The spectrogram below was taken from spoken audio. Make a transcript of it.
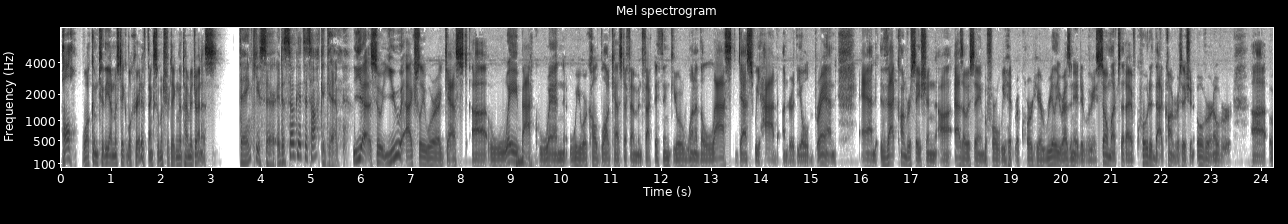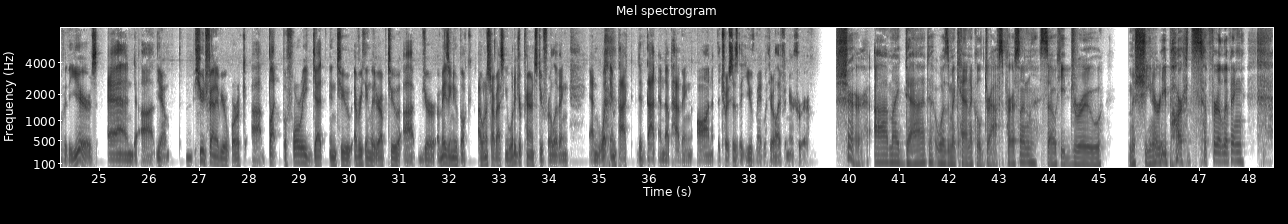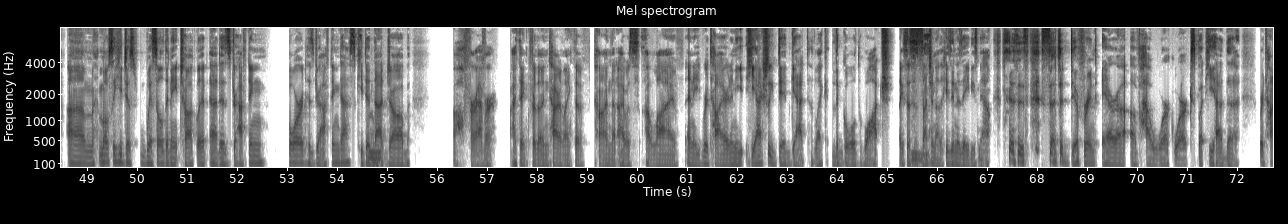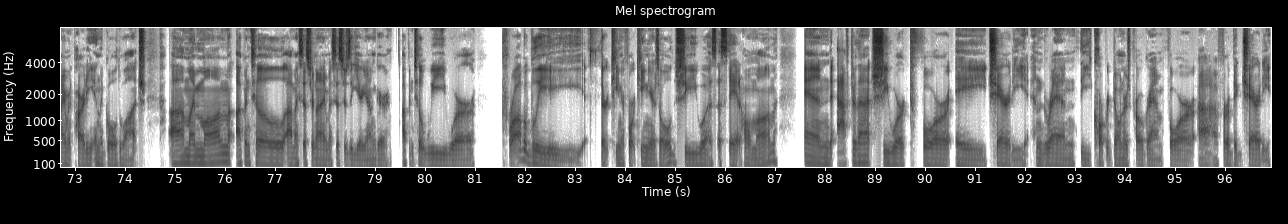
Paul, welcome to the Unmistakable Creative. Thanks so much for taking the time to join us. Thank you, sir. It is so good to talk again. Yeah, so you actually were a guest uh, way back when we were called Blogcast FM. In fact, I think you were one of the last guests we had under the old brand. And that conversation, uh, as I was saying before we hit record here, really resonated with me so much that I have quoted that conversation over and over uh, over the years. And, uh, you know, huge fan of your work. Uh, but before we get into everything that you're up to, uh, your amazing new book, I want to start by asking you, what did your parents do for a living? And what impact did that end up having on the choices that you've made with your life and your career? Sure. Uh, my dad was a mechanical drafts person, so he drew machinery parts for a living. Um, mostly he just whistled and ate chocolate at his drafting board, his drafting desk. He did mm-hmm. that job oh, forever. I think for the entire length of time that I was alive and he retired and he, he actually did get like the gold watch. Like this mm-hmm. is such another, he's in his eighties now. this is such a different era of how work works, but he had the retirement party in the gold watch. Uh, my mom, up until uh, my sister and I, my sister's a year younger, up until we were probably 13 or 14 years old, she was a stay at home mom. And after that, she worked for a charity and ran the corporate donors program for uh, for a big charity.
